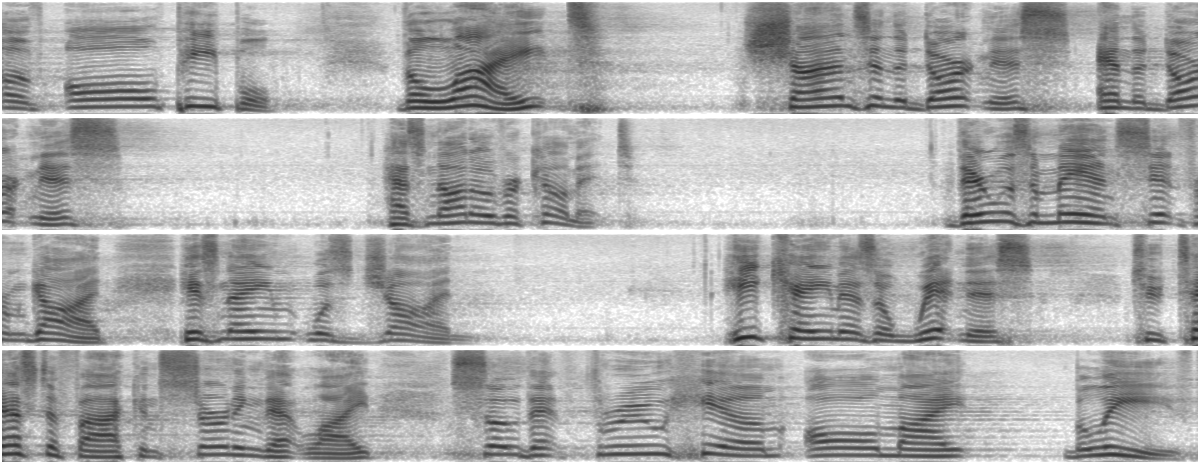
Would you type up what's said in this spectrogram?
of all people. The light shines in the darkness, and the darkness has not overcome it. There was a man sent from God. His name was John. He came as a witness to testify concerning that light so that through him all might believe.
